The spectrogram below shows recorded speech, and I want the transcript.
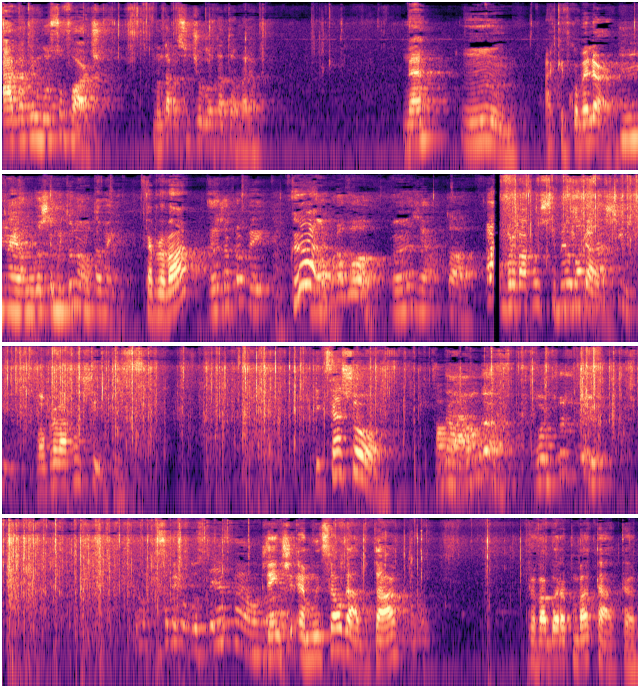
A água tem um gosto forte. Não dá pra sentir o gosto da tâmara. Né? Hum, aqui ficou melhor. Hum, é, eu não gostei muito não também. Quer provar? Eu já provei. Claro. Não provou. Eu já. Tá. Vamos provar com chips, Meu então. tá chique. Vamos provar com chips. O que, que você achou? Não, não. Gosto chique. Sabe que eu gostei, Rafael? Agora- Gente, é muito salgado, tá? Vou provar agora com batata.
